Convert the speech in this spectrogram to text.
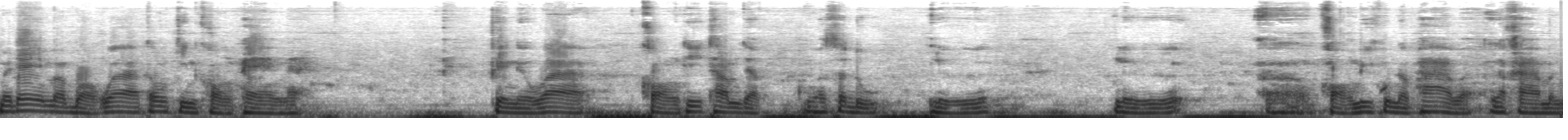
ไม่ได้มาบอกว่าต้องกินของแพงนะเพียงแต่ว่าของที่ทำจากวัสดุหรือ หรืออของมีคุณภาพอะราคามัน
